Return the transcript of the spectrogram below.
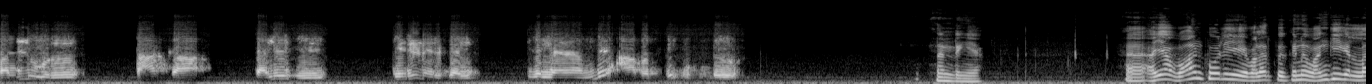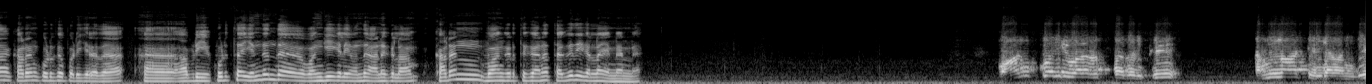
பல்லூரு காக்கா கழுகு திருடர்கள் இதுல வந்து ஆபத்து உண்டு. நன்றிங்கய்யா ஐயா வான்கோழி வளர்ப்புக்குன்னு வங்கிகள்லாம் கடன் கொடுக்கப்படுகிறதா? அப்படி கொடுத்தா எந்தெந்த வங்கிகளை வந்து அணுகலாம்? கடன் வாங்குறதுக்கான தகுதிகள்லாம் என்னென்ன? வான்கோழி வளர்ப்பதற்கு தமிழ்நாட்டில வந்து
